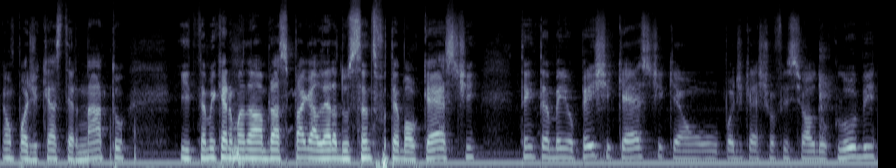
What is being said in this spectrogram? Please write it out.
É um podcaster nato. E também quero mandar um abraço para a galera do Santos Futebolcast. Tem também o Peixecast, que é um podcast oficial do clube.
